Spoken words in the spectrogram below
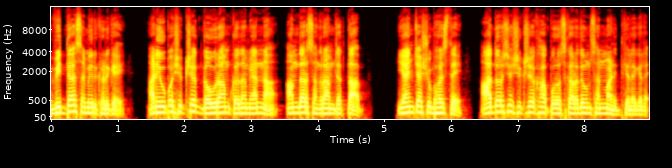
विद्या समीर खडके आणि उपशिक्षक गौराम कदम यांना आमदार संग्राम जगताप यांच्या शुभ हस्ते आदर्श शिक्षक हा पुरस्कार देऊन सन्मानित केला गेलाय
